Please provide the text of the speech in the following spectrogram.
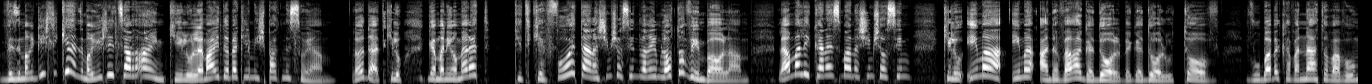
וזה מרגיש לי, כן, זה מרגיש לי צר עין, כאילו, למה להידבק למשפט מסוים? לא יודעת, כאילו, גם אני אומרת, תתקפו את האנשים שעושים דברים לא טובים בעולם. למה להיכנס באנשים שעושים, כאילו, אם, ה, אם הדבר הגדול, בגדול, הוא טוב, והוא בא בכוונה טובה, והוא,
